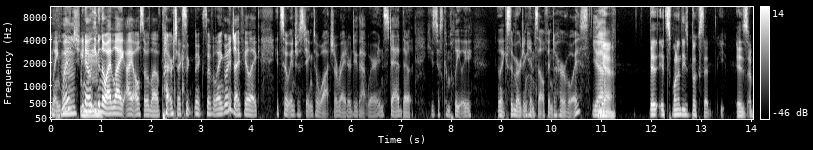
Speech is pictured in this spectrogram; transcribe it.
language. You know, Mhm. even though I like, I also love pyrotechnics of language. I feel like it's so interesting to watch a writer do that, where instead he's just completely like submerging himself into her voice. yeah Th- It's one of these books that is a,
